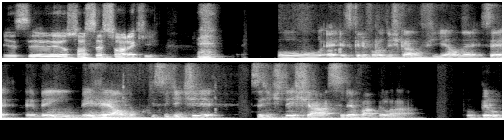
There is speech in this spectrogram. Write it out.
Esse, eu sou acessório aqui. o, é, esse que ele falou do escravo fiel, né? Isso é, é bem, bem real, né? Porque se a gente, se a gente deixar se levar pela, pelo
